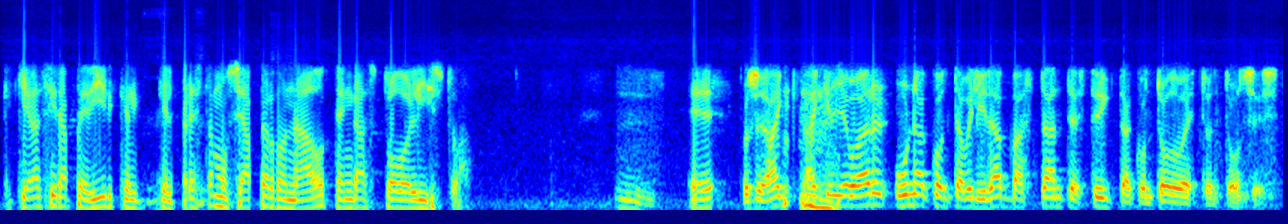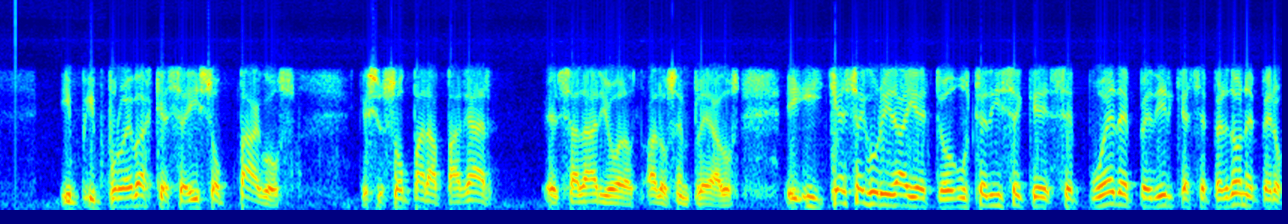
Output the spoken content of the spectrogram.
que quieras ir a pedir que el, que el préstamo sea perdonado, tengas todo listo. Eh, hay, hay, que llevar una contabilidad bastante estricta con todo esto entonces. Y, y, pruebas que se hizo pagos, que se usó para pagar el salario a los, a los empleados. ¿Y, ¿Y, qué seguridad hay esto? Usted dice que se puede pedir que se perdone, pero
